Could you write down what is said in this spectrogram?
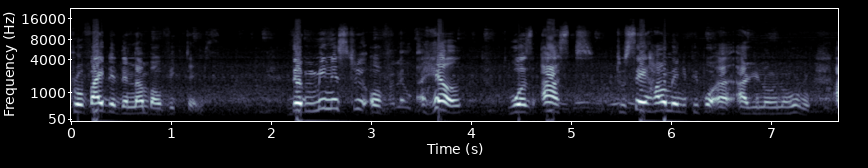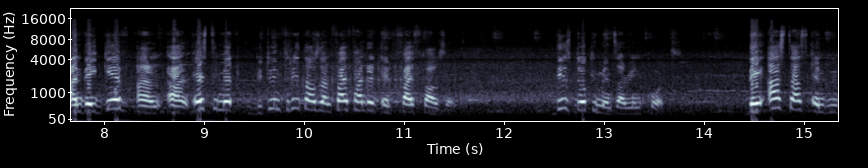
provided the number of victims. The Ministry of Health was asked to say how many people are, are in Uhuru, and they gave an, an estimate between 3,500 and 5,000. These documents are in court. They asked us, and we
